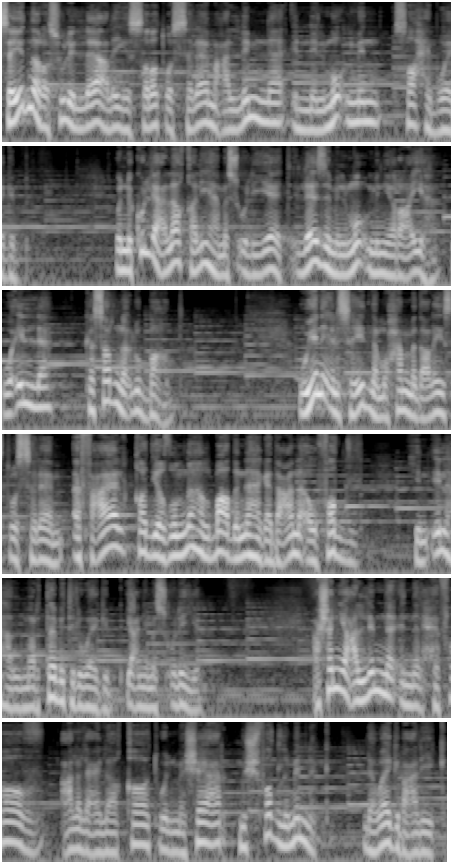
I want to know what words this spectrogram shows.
سيدنا رسول الله عليه الصلاة والسلام علمنا إن المؤمن صاحب واجب وإن كل علاقة ليها مسؤوليات لازم المؤمن يراعيها وإلا كسرنا قلوب بعض. وينقل سيدنا محمد عليه الصلاة والسلام أفعال قد يظنها البعض إنها جدعنة أو فضل ينقلها لمرتبة الواجب يعني مسؤولية. عشان يعلمنا إن الحفاظ على العلاقات والمشاعر مش فضل منك ده واجب عليك.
